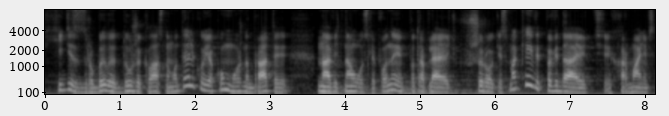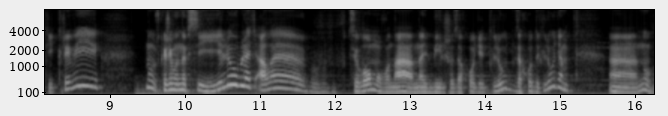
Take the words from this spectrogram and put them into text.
Хідіс зробили дуже класну модельку, яку можна брати навіть на осліп. Вони потрапляють в широкі смаки, відповідають харманівській криві. Ну, скажімо, не всі її люблять, але в цілому вона найбільше заходить, люд, заходить людям. Е, ну,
